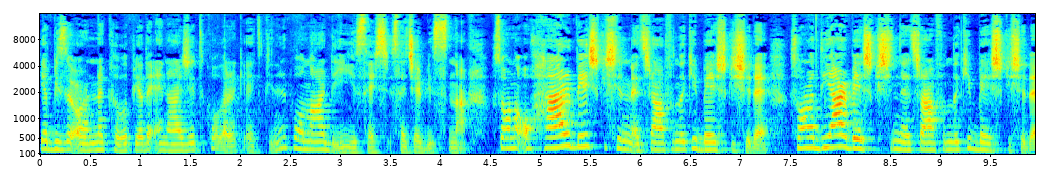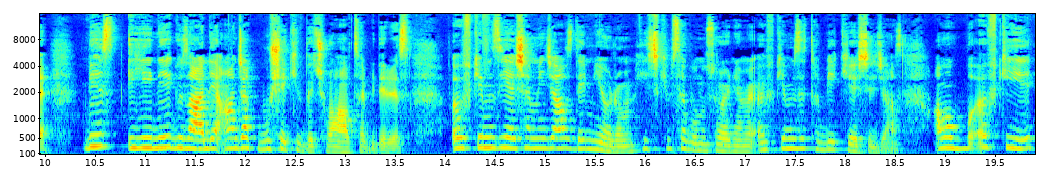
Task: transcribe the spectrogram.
ya bizi örnek alıp ya da enerjetik olarak etkilenip onlar da iyi seç, seçebilsinler. Sonra o her 5 kişinin etrafındaki 5 kişi de sonra diğer 5 kişinin etrafındaki 5 kişi de biz iyiliği güzelliği ancak bu şekilde çoğaltabiliriz. Öfkemizi yaşamayacağız demiyorum. Hiç kimse bunu söylemiyor. Öfkemizi tabii ki yaşayacağız. Ama bu öfkeyi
